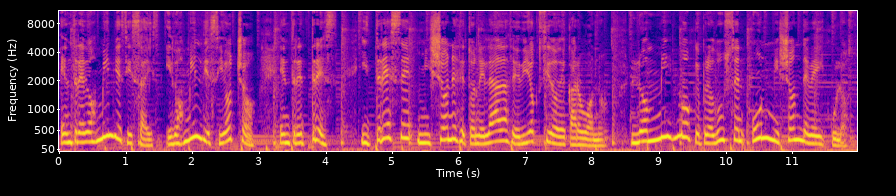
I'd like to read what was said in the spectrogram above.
entre 2016 y 2018 entre 3 y 13 millones de toneladas de dióxido de carbono, lo mismo que producen un millón de vehículos.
